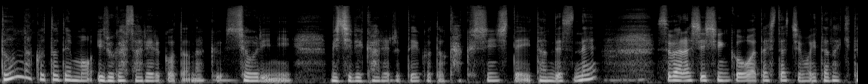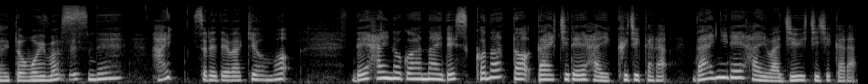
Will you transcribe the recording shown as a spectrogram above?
どんなことでも揺るがされることなく勝利に導かれるということを確信していたんですね、素晴らしい信仰を私たちもいただきたいと思います。ですね。はい。それでは今日も礼拝のご案内です。この後第一礼拝9時から第二礼拝は11時から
